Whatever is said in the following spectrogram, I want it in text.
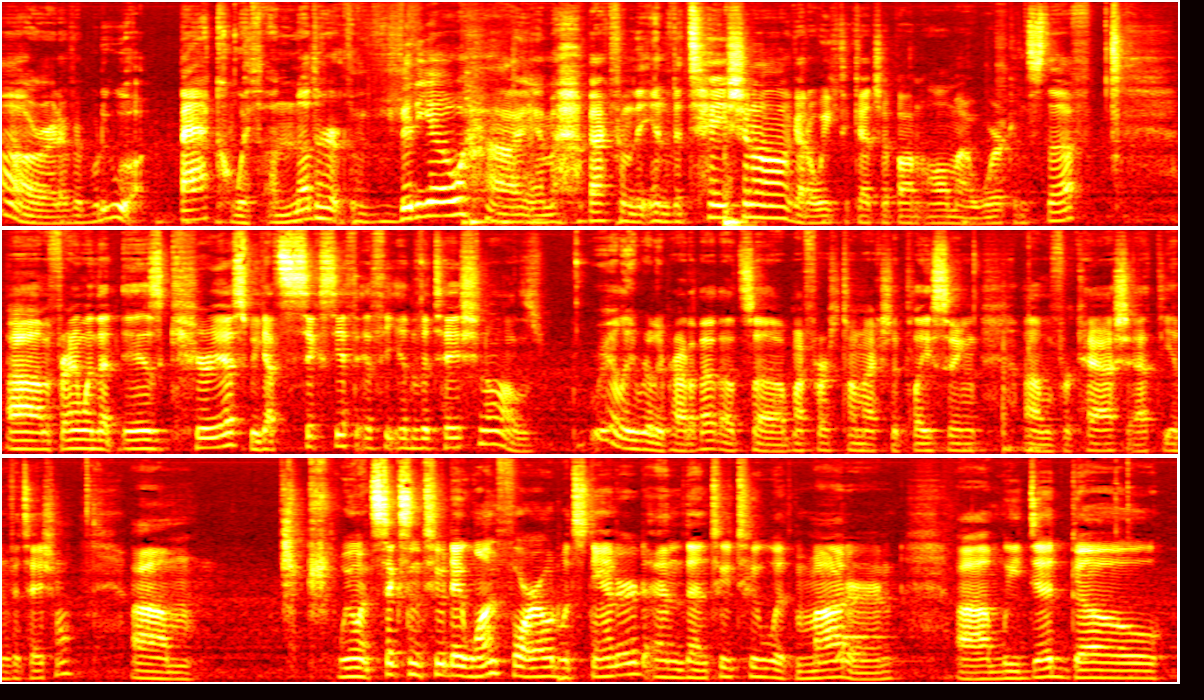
Alright everybody, we are back with another video. I am back from the Invitational. Got a week to catch up on all my work and stuff. Um, for anyone that is curious, we got 60th at the Invitational. I was really, really proud of that. That's uh, my first time actually placing um, for cash at the Invitational. Um, we went 6 and 2 day 1, 4 0 with Standard, and then 2 2 with Modern. Um, we did go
